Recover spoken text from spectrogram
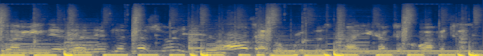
So I mean, there's there's there's there's shortages for all types of workers. Uh, you come to cooperatives,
